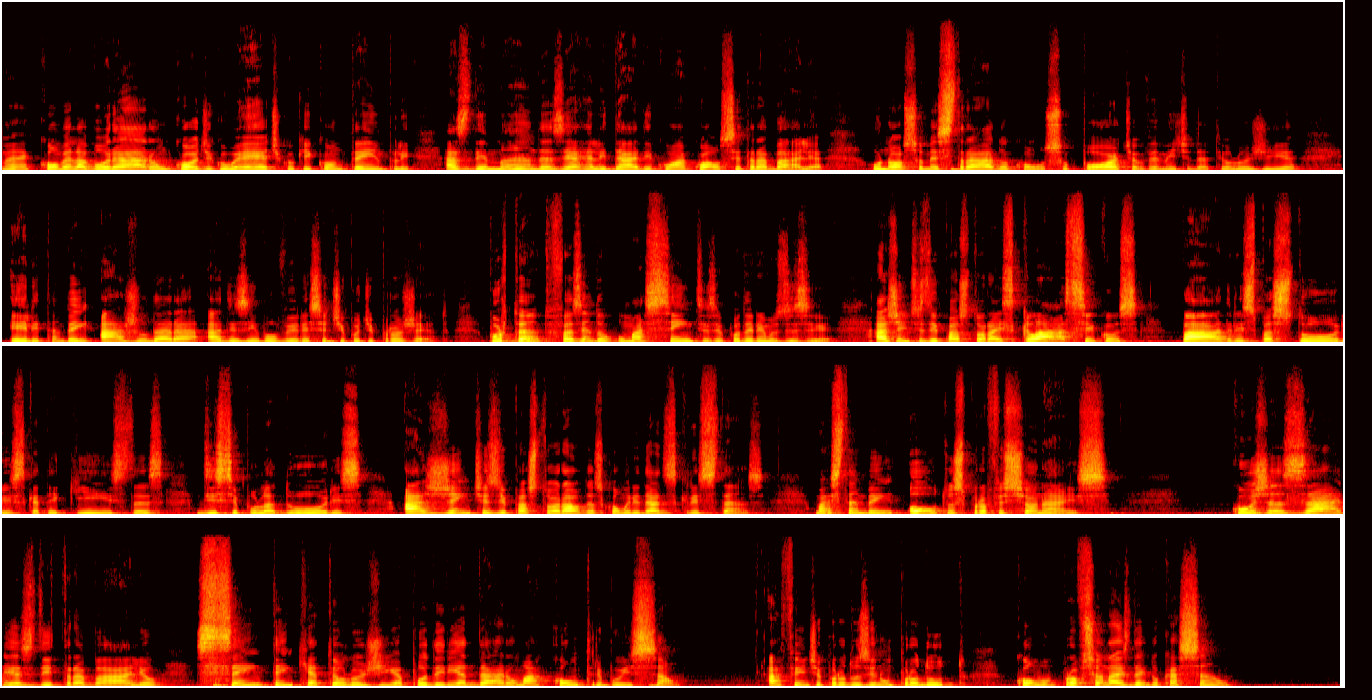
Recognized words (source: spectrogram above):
Né? Como elaborar um código ético que contemple as demandas e a realidade com a qual se trabalha? O nosso mestrado, com o suporte, obviamente, da teologia, ele também ajudará a desenvolver esse tipo de projeto. Portanto, fazendo uma síntese, poderíamos dizer: agentes de pastorais clássicos, padres, pastores, catequistas, discipuladores, agentes de pastoral das comunidades cristãs, mas também outros profissionais cujas áreas de trabalho sentem que a teologia poderia dar uma contribuição a fim de produzir um produto, como profissionais da educação.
